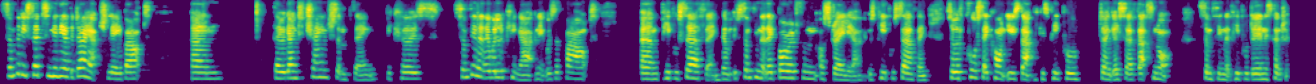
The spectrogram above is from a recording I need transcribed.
somebody said to me the other day actually about um, they were going to change something because something that they were looking at, and it was about um, people surfing. There was something that they borrowed from Australia, and it was people surfing. So of course they can't use that because people don't go surf. That's not something that people do in this country.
